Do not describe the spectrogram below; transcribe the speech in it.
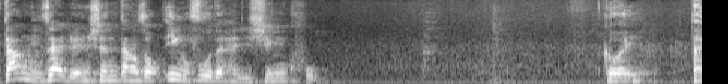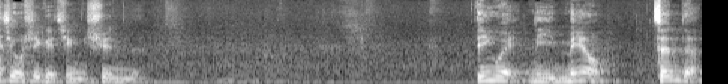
当你在人生当中应付的很辛苦，各位，那就是一个警讯的，因为你没有真的。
